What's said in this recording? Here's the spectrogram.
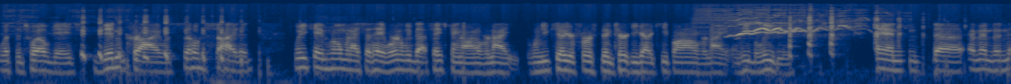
with the 12 gauge, didn't cry, was so excited. We came home and I said, "Hey, we're gonna leave that face paint on overnight. When you kill your first big turkey, you got to keep on overnight." And he believed me. And uh, and then the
